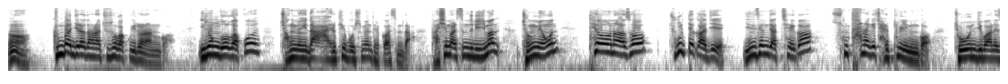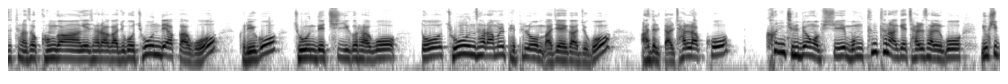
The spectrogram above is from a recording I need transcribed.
어 금반지라도 하나 주워 갖고 일어나는 거. 이런 걸 갖고 정명이다. 이렇게 보시면 될 것 같습니다. 다시 말씀드리지만 정명은 태어나서 죽을 때까지 인생 자체가 순탄하게 잘 풀리는 거. 좋은 집안에서 태어나서 건강하게 자라가지고 좋은 대학 가고 그리고 좋은 데 취직을 하고 또 좋은 사람을 배필로 맞이해가지고 아들, 딸 잘 낳고 큰 질병 없이 몸 튼튼하게 잘 살고 60,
